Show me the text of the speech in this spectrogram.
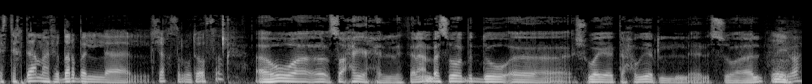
استخدامها في ضرب ال- الشخص المتوفى؟ هو صحيح الكلام بس هو بده آه، شوية تحوير للسؤال. أيوه.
